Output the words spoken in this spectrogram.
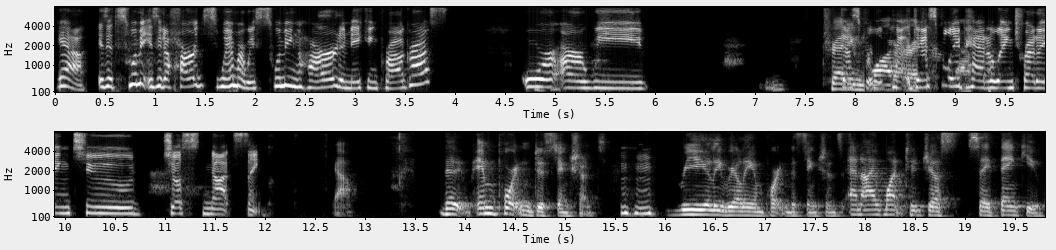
Yeah. Is it swimming? Is it a hard swim? Are we swimming hard and making progress? Or mm-hmm. are we treading desperately, pa- desperately paddling, treading to just not sink? Yeah. The important distinctions, mm-hmm. really, really important distinctions. And I want to just say thank you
